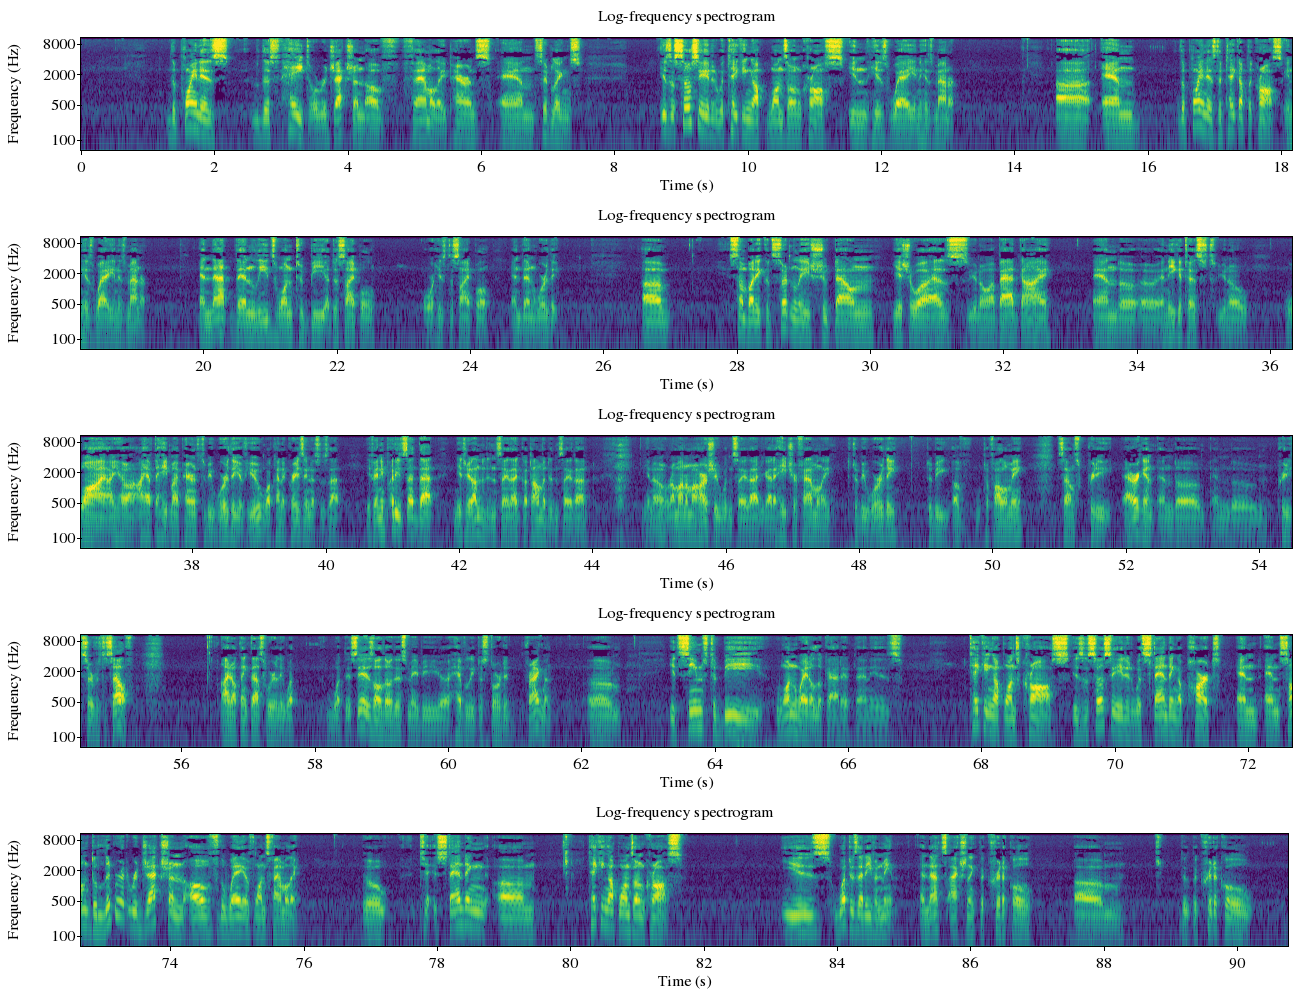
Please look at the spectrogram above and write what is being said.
The point is this hate or rejection of family, parents, and siblings is associated with taking up one's own cross in his way, in his manner. Uh, and the point is to take up the cross in his way, in his manner and that then leads one to be a disciple or his disciple and then worthy. Um, somebody could certainly shoot down Yeshua as you know a bad guy and uh, uh, an egotist, you know, Why? I, uh, I have to hate my parents to be worthy of you? What kind of craziness is that? If anybody said that, Nityananda didn't say that, Gautama didn't say that. You know, Ramana Maharshi wouldn't say that. You got to hate your family to be worthy to be of to follow me. Sounds pretty arrogant and uh, and uh, pretty service to self. I don't think that's really what what this is, although this may be a heavily distorted fragment. Um, it seems to be one way to look at it. Then is taking up one's cross is associated with standing apart and and some deliberate rejection of the way of one's family. Uh, t- standing, um, taking up one's own cross is what does that even mean? And that's actually the critical, um, the, the critical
